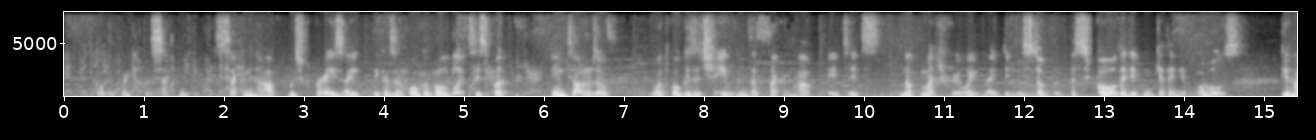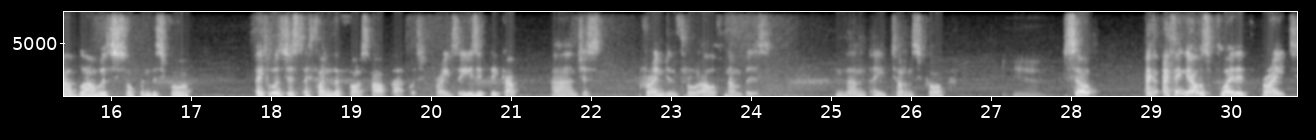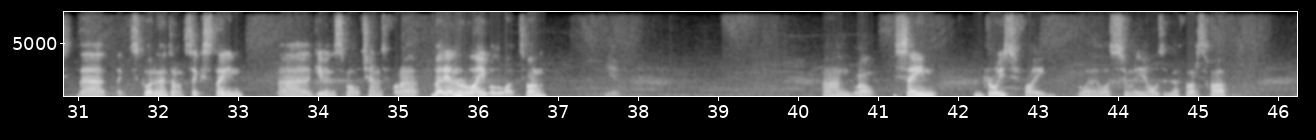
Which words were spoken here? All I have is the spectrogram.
J'espère que l'éponge magique de cet apothicaire est chargée à bloc. Quelques-uns Well, like, the second, repris du poil de la second half was crazy because of Ogre ball blitzes, but in terms of what Ogre's achieved in the second half, it's it's not much really. They didn't stop the, the score, they didn't get any removals. You have one with stopping the score. It was just, I think, the first half that was crazy. Easy pickup and just grinding through all of numbers, and then a turn score. Yeah. So, I, I think I was played it right. That like scoring a turn 16, uh, giving a small chance for a very unreliable one turn, Yeah. and well, saying draw is fine when there was so many holes in the first half.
